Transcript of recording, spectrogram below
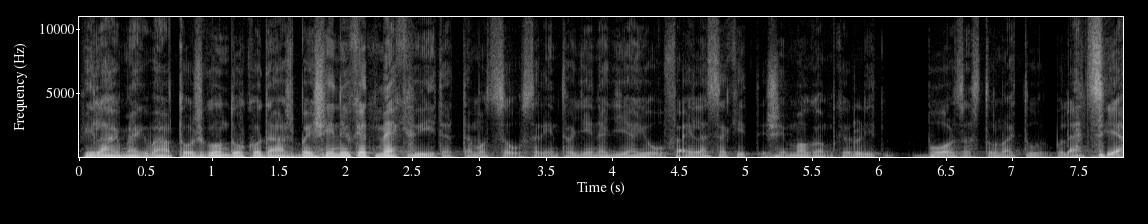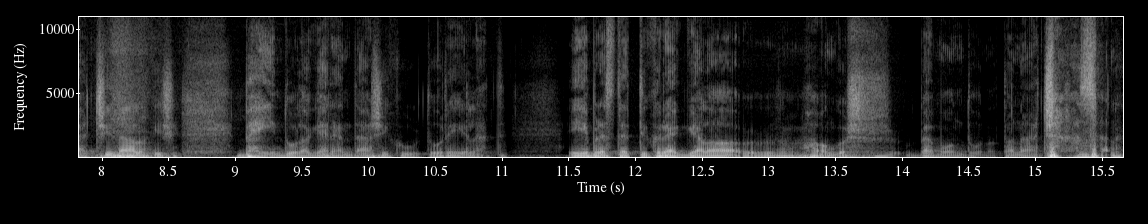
világ megváltós gondolkodásba, és én őket meghűítettem ott szó szerint, hogy én egy ilyen jó fej leszek itt, és én magam körül itt borzasztó nagy turbulenciát csinálok, és beindul a gerendási kultúr élet ébresztettük reggel a hangos bemondón a tanácsházán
